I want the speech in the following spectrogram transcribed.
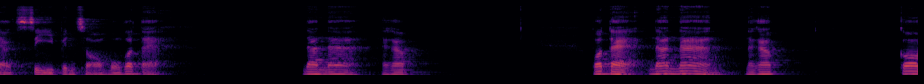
จาก 4 เป็น 2 ผมก็แตะ ด้านหน้านะครับ พอแตะด้านหน้านะครับ ก็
